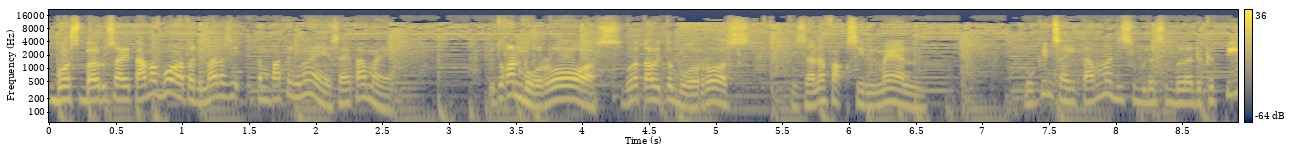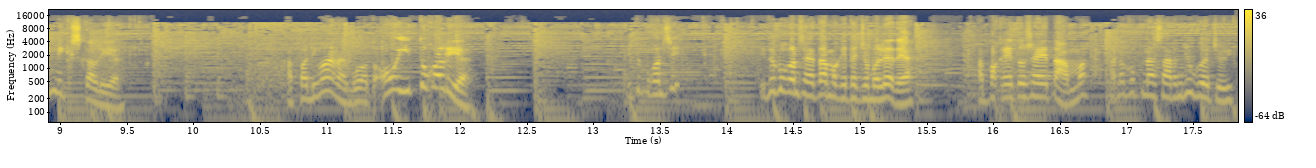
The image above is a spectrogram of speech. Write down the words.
bos baru Saitama gue atau di mana sih? Tempatnya di mana ya? Saitama ya? Itu kan Boros. Gue tahu itu Boros. Di sana vaksin man. Mungkin Saitama di sebelah-sebelah deket Phoenix kali ya? Apa di mana? Gua Oh, itu kali ya? Itu bukan sih? Itu bukan Saitama. Kita coba lihat ya. Apakah itu Saitama? Karena gue penasaran juga, cuy.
